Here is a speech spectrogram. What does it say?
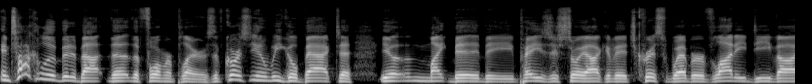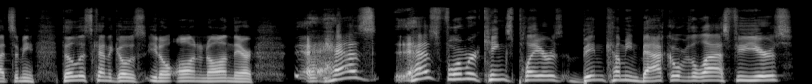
And talk a little bit about the, the former players. Of course, you know, we go back to, you know, Mike Bibby, Peja Stojakovic, Chris Webber, Vlade Divac. I mean, the list kind of goes, you know, on and on there. Has, has former Kings players been coming back over the last few years?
